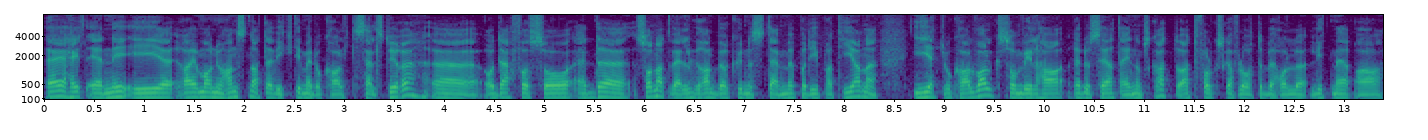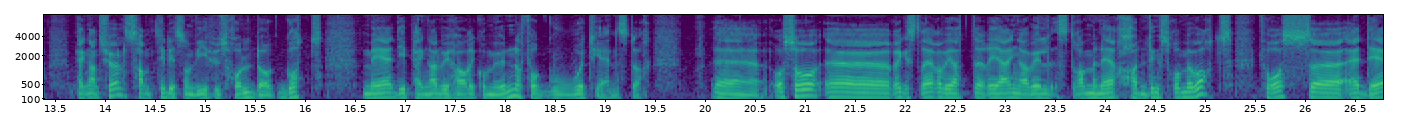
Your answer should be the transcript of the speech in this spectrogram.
Jeg er helt enig i Raymond Johansen at det er viktig med lokalt selvstyre. Eh, og Derfor så er det sånn at velgerne bør kunne stemme på de partiene i et lokalvalg som vil ha redusert eiendomsskatt, og at folk skal få lov til å beholde litt mer av pengene sjøl, samtidig som vi husholder godt med de pengene vi har i kommunen og får gode tjenester. Eh, og så eh, registrerer vi at regjeringa vil stramme ned handlingsrommet vårt. For oss eh, er det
